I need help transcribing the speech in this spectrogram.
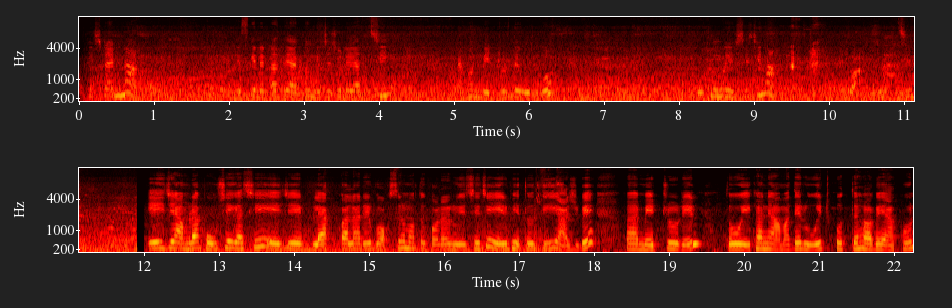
অফিস টাইম না? একদম নিচে চলে যাচ্ছি। এখন মেট্রোতে উঠবো। প্রথমবার এসেছি না? এই যে আমরা পৌঁছে গেছি এই যে ব্ল্যাক কালারের বক্সের মতো করা রয়েছে যে এর ভেতর দিয়েই আসবে মেট্রো রেল তো এখানে আমাদের ওয়েট করতে হবে এখন।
